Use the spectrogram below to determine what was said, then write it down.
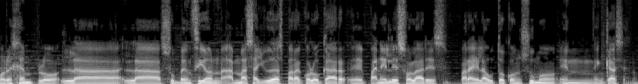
Por ejemplo, la, subvención a más ayudas para colocar eh, paneles solares para el autoconsumo en, casa. ¿no?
